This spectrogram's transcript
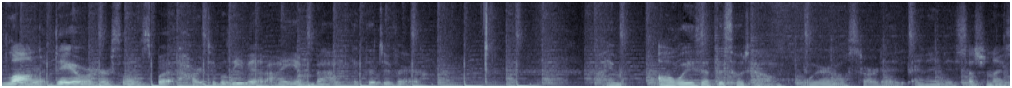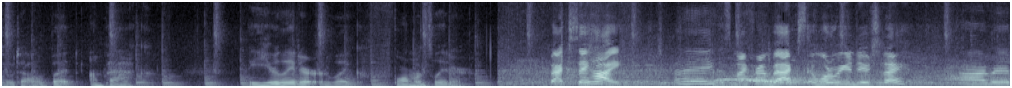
Long day of rehearsals, but hard to believe it. I am back at the De Vere. I'm always at this hotel where it all started, and it is such a nice hotel, but I'm back a year later, or like four months later. Bex, say hi. Hey, This is my friend Bex, and what are we gonna do today? uh, we're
